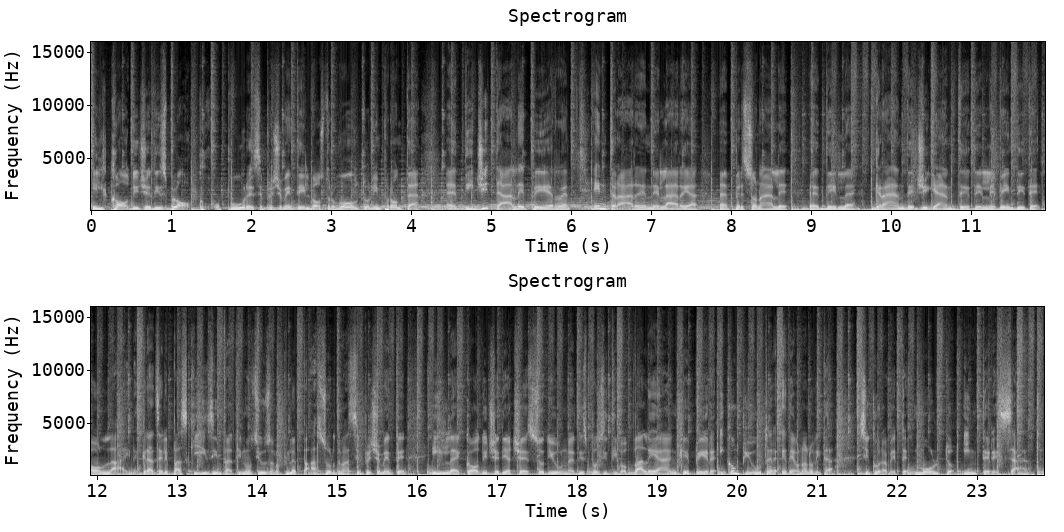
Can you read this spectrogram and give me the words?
il codice di sblocco, oppure semplicemente il vostro volto, l'impronta eh, digitale per entrare nell'area area eh, personale eh, del grande gigante delle vendite online. Grazie alle passkeys infatti non si usano più le password ma semplicemente il codice di accesso di un dispositivo. Vale anche per i computer ed è una novità sicuramente molto interessante.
